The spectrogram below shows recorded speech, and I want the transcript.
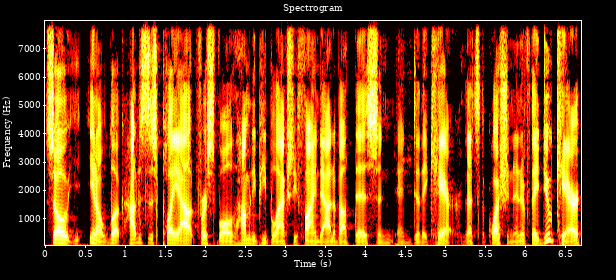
So, you know, look, how does this play out? First of all, how many people actually find out about this and, and do they care? That's the question. And if they do care,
